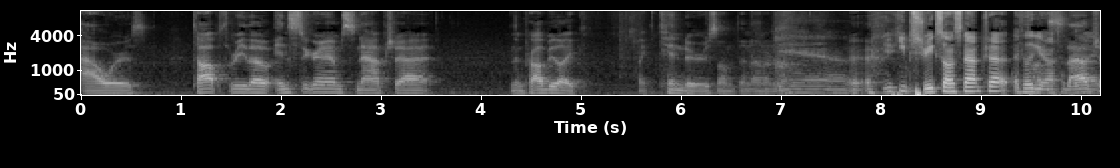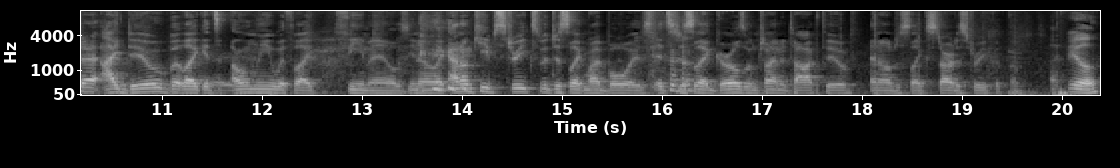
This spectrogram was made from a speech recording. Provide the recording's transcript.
hours. Top three though: Instagram, Snapchat, and then probably like like Tinder or something. I don't know. Yeah. you keep streaks on Snapchat? I feel like you're not Snapchat, I do, but like it's only with like females. You know, like I don't keep streaks with just like my boys. It's just like girls I'm trying to talk to, and I'll just like start a streak with them. I feel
